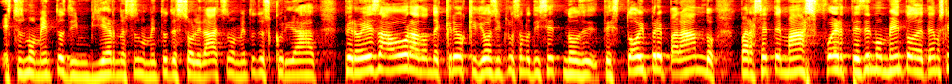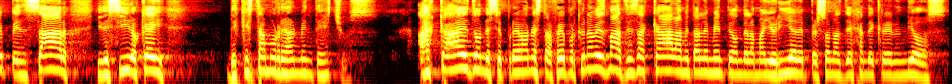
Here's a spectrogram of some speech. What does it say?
estos momentos de invierno, estos momentos de soledad, estos momentos de oscuridad. Pero es ahora donde creo que Dios incluso nos dice, te estoy preparando para hacerte más fuerte. Es el momento donde tenemos que pensar y decir, ok, ¿de qué estamos realmente hechos? Acá es donde se prueba nuestra fe, porque una vez más, es acá lamentablemente donde la mayoría de personas dejan de creer en Dios.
